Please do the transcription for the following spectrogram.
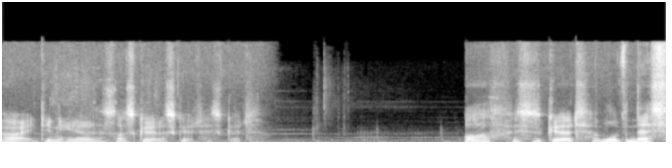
Alright, didn't hear this. That's good, that's good, that's good. Oh, this is good. I'm loving this.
